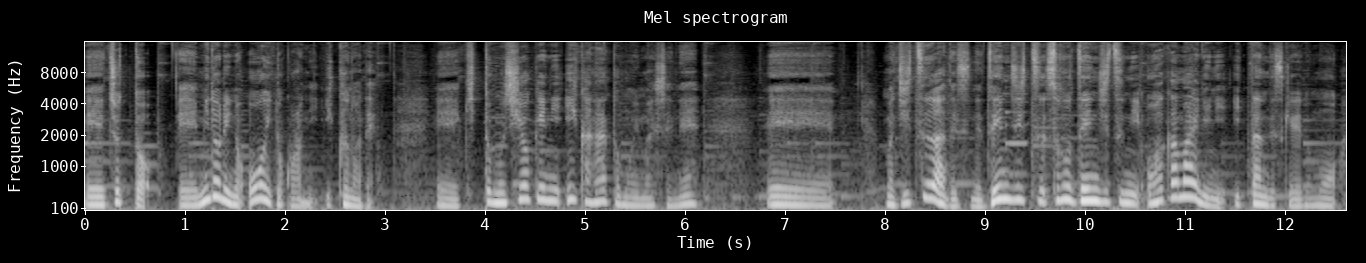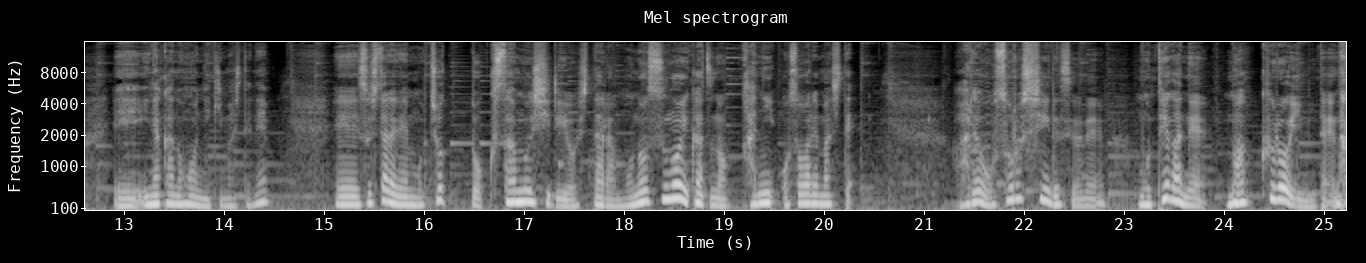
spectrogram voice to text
えーちょっと、えー緑の多いところに行くので、えー、きっと虫除けにいいかなと思いましてね、えー、まあ、実はですね前日その前日にお墓参りに行ったんですけれども、えー、田舎の方に行きましてね、えー、そしたらねもうちょっと草むしりをしたらものすごい数の蚊に襲われまして。あれ恐ろしいですよね。もう手がね真っ黒いみたいな。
